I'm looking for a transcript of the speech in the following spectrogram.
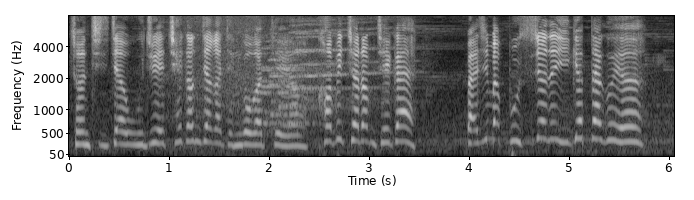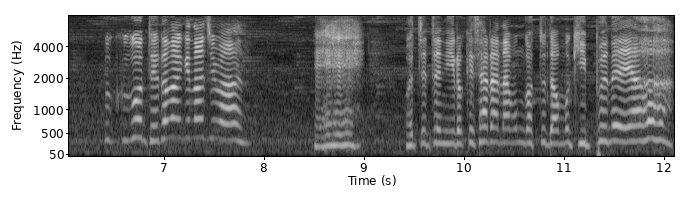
전 진짜 우주의 최강자가 된 것 같아요. 커비처럼 제가 마지막 보스전을 이겼다고요. 그 그건 대단하긴 하지만 에이, 어쨌든 이렇게 살아남은 것도 너무 기쁘네요.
